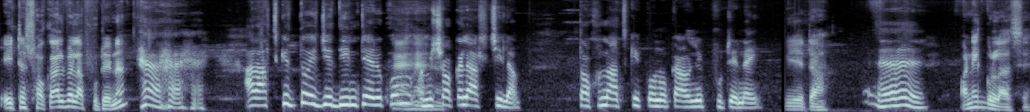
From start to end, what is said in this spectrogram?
এইটা সকালবেলা ফুটে না? হ্যাঁ হ্যাঁ হ্যাঁ। আর আজকে তো এই যে দিনটা এরকম হ্যাঁ, হ্যাঁ, আমি হ্যাঁ। সকালে আসছিলাম। তখন আজকে কোনো কারণে ফুটে নাই। এটা। হ্যাঁ। অনেকগুলো আছে।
